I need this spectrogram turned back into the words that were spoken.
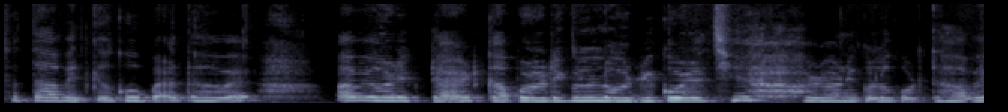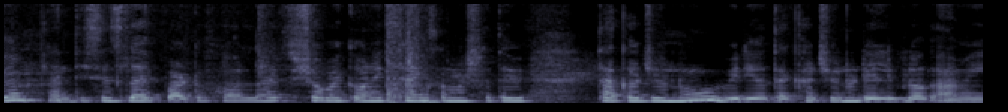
সো তাবিদকেও ঘুম পাড়াতে হবে। আমি অনেক টায়ার্ড কাপড় অনেকগুলো লন্ড্রি করেছি। আর অনেকগুলো করতে হবে। And this is life part of our life সবাইকে অনেক থ্যাঙ্কস আমার সাথে থাকার জন্য। ভিডিও দেখার জন্য। ডেলি ব্লগ আমি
